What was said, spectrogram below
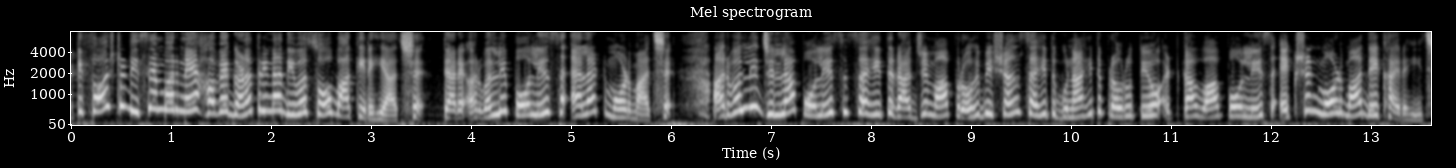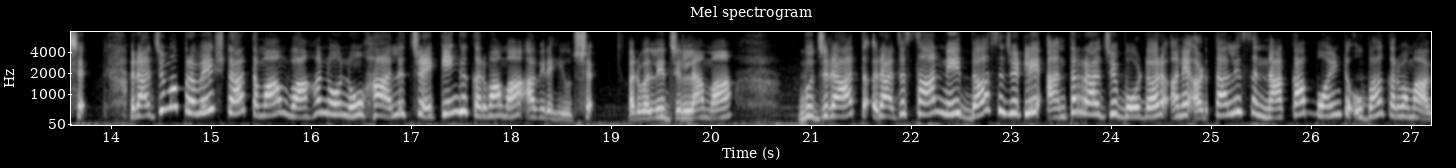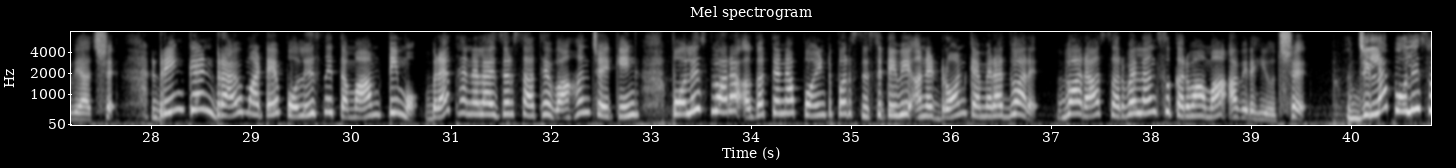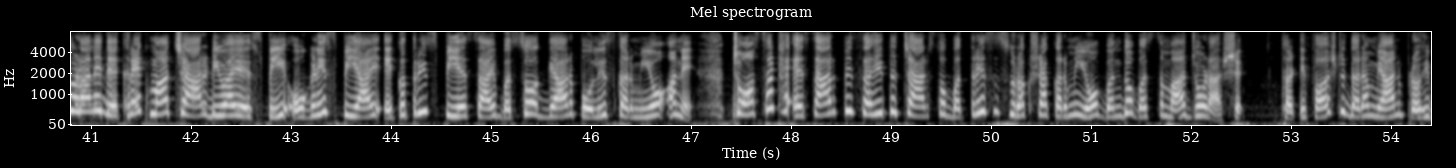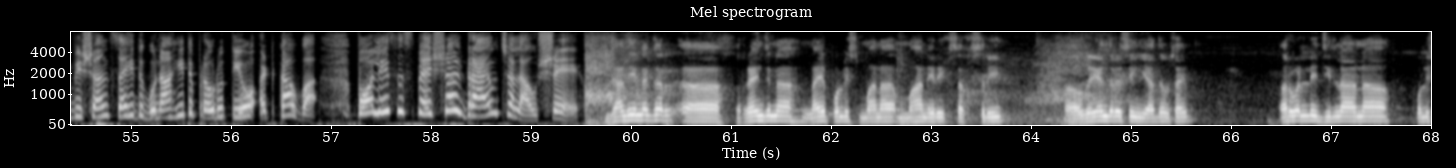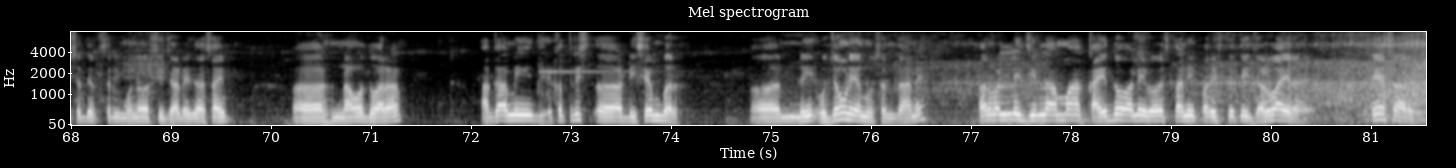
Thirty first ડિસેમ્બરને હવે ગણતરીના દિવસો બાકી રહ્યા છે. ત્યારે અરવલ્લી પોલીસ એલર્ટ મોડમાં છે. અરવલ્લી જિલ્લા પોલીસ સહિત રાજ્યમાં પ્રોહિબિશન સહિત ગુનાહિત પ્રવૃત્તિઓ અટકાવવા પોલીસ એક્શન મોડમાં દેખાઈ રહી છે. રાજ્યમાં પ્રવેશતા તમામ વાહનોનું હાલ ચેકિંગ કરવામાં આવી રહ્યું છે. અરવલ્લી જિલ્લામાં ગુજરાત, રાજસ્થાનની દસ જેટલી આંતરરાજ્ય બોર્ડર અને અડતાલીસ નાકા પોઈન્ટ ઊભા કરવામાં આવ્યા છે. ડ્રિંક એન્ડ ડ્રાઈવ માટે પોલીસની તમામ ટીમો બ્રેથ એનાલાઇઝર સાથે વાહન ચેકિંગ પોલીસ દ્વારા અગત્યના પોઈન્ટ પર સીસીટીવી અને ડ્રોન કેમેરા દ્વારા દ્વારા સર્વેલન્સ કરવામાં આવી રહ્યું છે. જિલ્લા પોલીસ વડાની દેખરેખમાં ચાર ડીવાયએસપી, ઓગણીસ પીઆઈ, એકત્રીસ પીએસઆઈ, બસો અગિયાર પોલીસ કર્મીઓ અને ચોસઠ એસઆરપી સહિત ચારસો બત્રીસ સુરક્ષા કર્મીઓ બંદોબસ્તમાં જોડાશે. થર્ટી ફર્સ્ટ દરમિયાન પ્રોહિબિશન સહિત ગુનાહિત પ્રવૃત્તિઓ અટકાવવા પોલીસ સ્પેશિયલ ડ્રાઈવ ચલાવશે. ગાંધીનગર રેન્જના નાયબ પોલીસ મહાનિરીક્ષક શ્રી વિરેન્દ્રસિંહ યાદવ સાહેબ, અરવલ્લી જિલ્લાના પોલીસ અધ્યક્ષ શ્રી મનોહરસિંહ જાડેજા સાહેબ નાઓ દ્વારા આગામી એકત્રીસ ડિસેમ્બરની ઉજવણી અનુસંધાને અરવલ્લી જિલ્લામાં કાયદો અને વ્યવસ્થાની પરિસ્થિતિ જળવાઈ રહે તે સારું.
